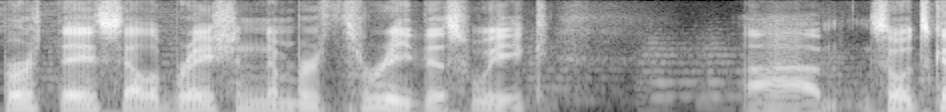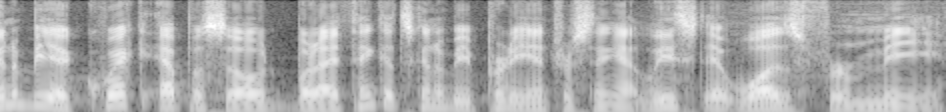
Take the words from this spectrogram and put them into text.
birthday celebration number three this week. Uh, so it's going to be a quick episode, but I think it's going to be pretty interesting. At least it was for me.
